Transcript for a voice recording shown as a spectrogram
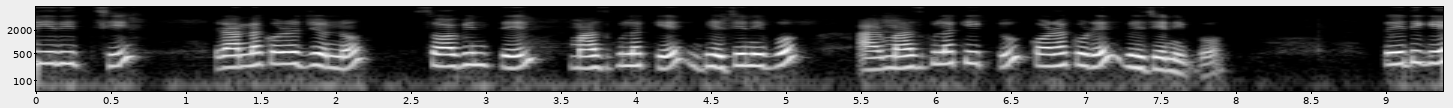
দিয়ে দিচ্ছি রান্না করার জন্য সয়াবিন তেল। মাছগুলাকে ভেজে নিব আর মাছগুলাকে একটু কড়া করে ভেজে নিব। তো এদিকে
